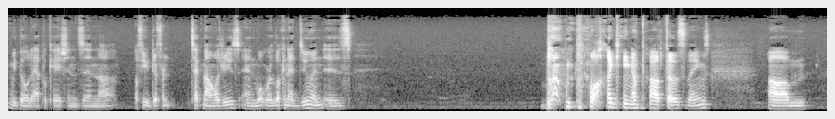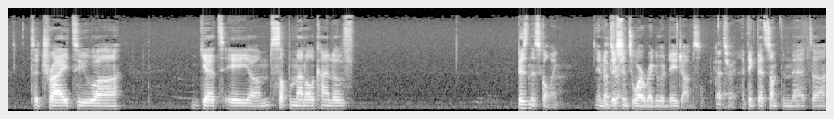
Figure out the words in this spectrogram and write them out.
We build applications in uh, a few different technologies, and what we're looking at doing is blogging about those things um, to try to uh, get a um, supplemental kind of business going in That's addition right. to our regular day jobs. That's right. I think that's something that uh,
